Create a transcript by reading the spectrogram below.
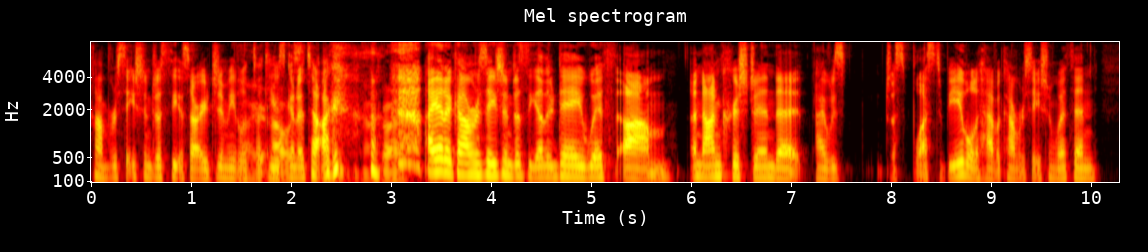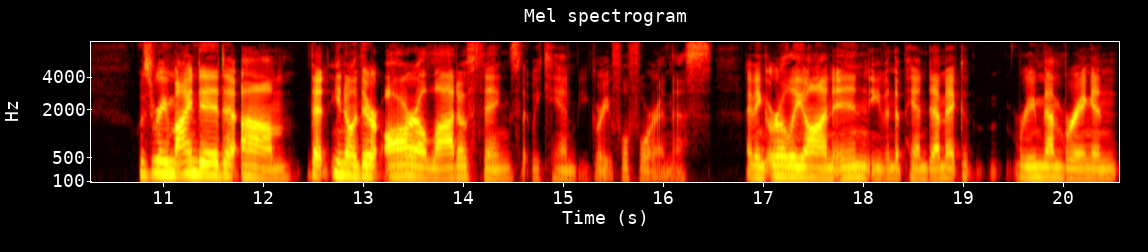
conversation just the sorry, Jimmy looked No, like he was I going to talk. No, go. I had a conversation just the other day with um, a non-Christian that I was just blessed to be able to have a conversation with, and was reminded um, that you know there are a lot of things that we can be grateful for in this. I think early on in even the pandemic, remembering and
